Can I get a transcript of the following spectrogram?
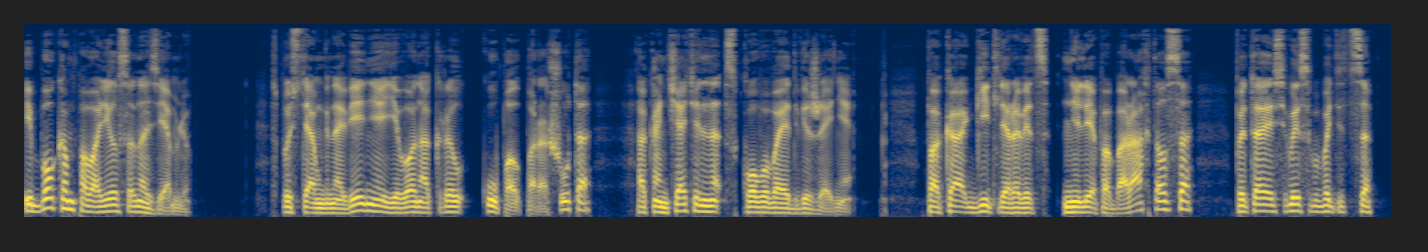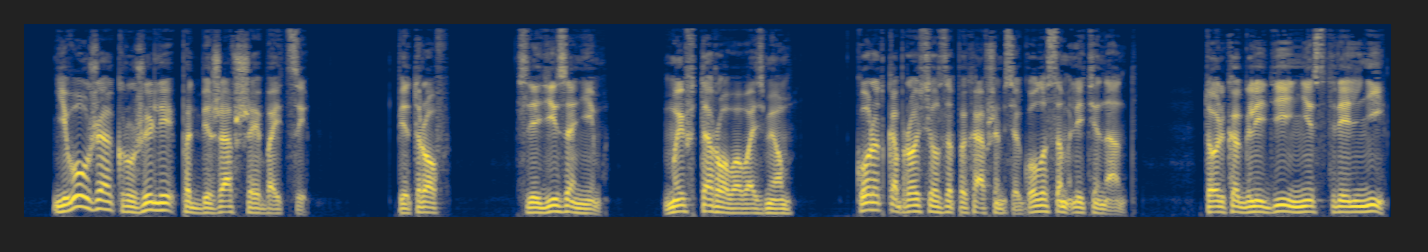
и боком повалился на землю. Спустя мгновение его накрыл купол парашюта, окончательно сковывая движение. Пока гитлеровец нелепо барахтался, пытаясь высвободиться, его уже окружили подбежавшие бойцы. «Петров, следи за ним. Мы второго возьмем», — коротко бросил запыхавшимся голосом лейтенант. «Только гляди, не стрельни,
